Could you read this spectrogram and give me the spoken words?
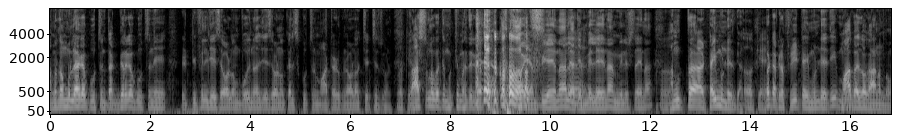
అన్నదమ్ములాగా కూర్చుని దగ్గరగా కూర్చుని టిఫిన్ చేసేవాళ్ళం భోజనాలు చేసేవాళ్ళం కలిసి కూర్చుని మాట్లాడుకునేవాళ్ళం చర్చించుకోవడం రాష్ట్రంలోకి వస్తే ముఖ్యమంత్రి గారు ఎంపీ అయినా లేకపోతే ఎమ్మెల్యే అయినా మినిస్టర్ అయినా అంత టైం ఉండేది కాదు. బట్ అక్కడ ఫ్రీ టైం ఉండేది. మాకు అది ఒక ఆనందం.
